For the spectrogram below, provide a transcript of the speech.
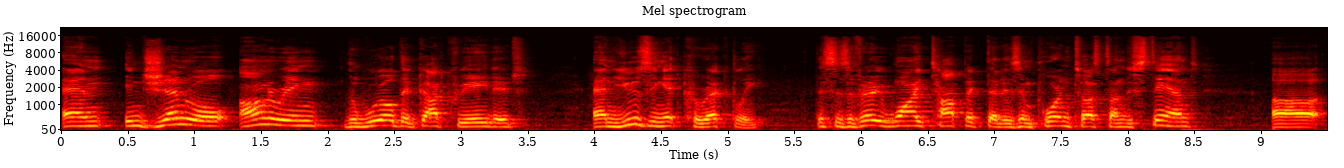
and in general honoring the world that God created and using it correctly. This is a very wide topic that is important to us to understand uh,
